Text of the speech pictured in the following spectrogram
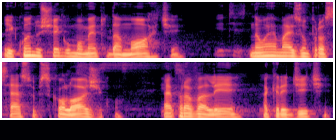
e quando chega o momento da morte, não é mais um processo psicológico, é para valer, acredite.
